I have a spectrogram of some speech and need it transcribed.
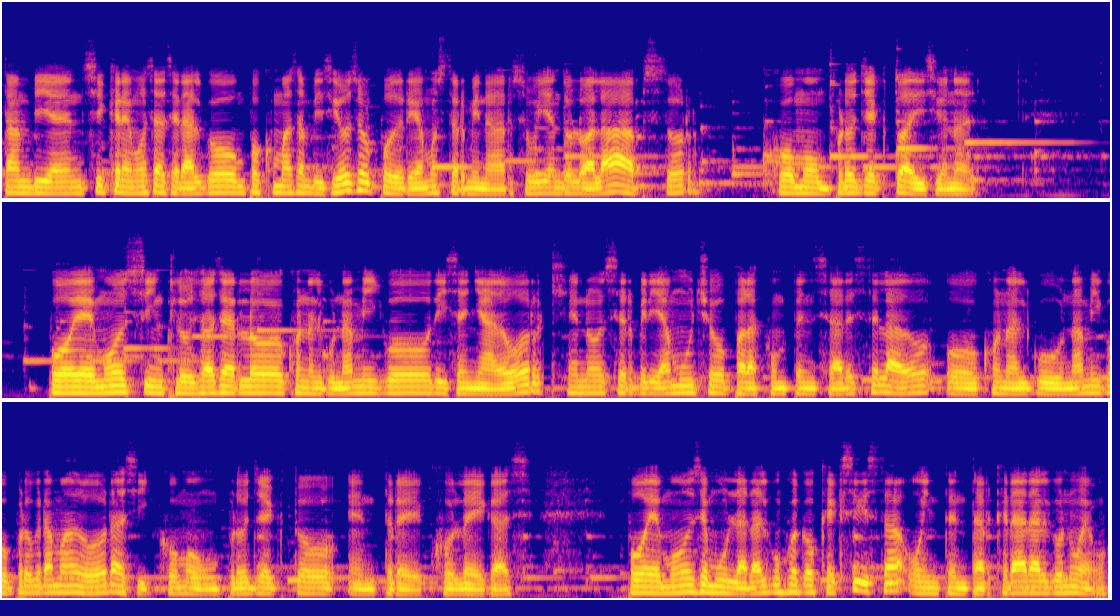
También si queremos hacer algo un poco más ambicioso, podríamos terminar subiéndolo a la App Store como un proyecto adicional. Podemos incluso hacerlo con algún amigo diseñador que nos serviría mucho para compensar este lado o con algún amigo programador, así como un proyecto entre colegas. Podemos emular algún juego que exista o intentar crear algo nuevo.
